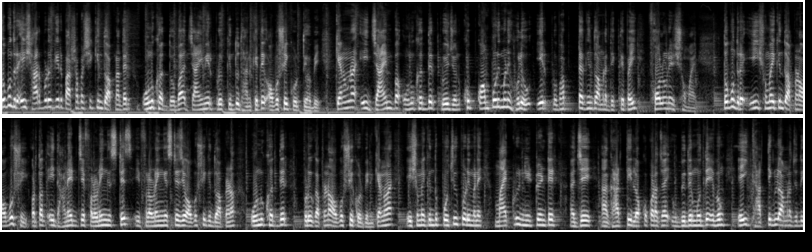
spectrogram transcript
তো বন্ধুরা, এই সার প্রয়োগের পাশাপাশি কিন্তু আপনাদের অনুখাদ্য বা জাইমের প্রয়োগ কিন্তু ধান খেতে অবশ্যই করতে হবে। কেননা এই জাইম বা অনুখাদ্যের প্রয়োজন খুব কম পরিমাণে হলেও এর প্রভাবটা কিন্তু আমরা দেখতে পাই ফলনের সময়। তো বন্ধুরা, এই সময় কিন্তু আপনারা অবশ্যই, অর্থাৎ এই ধানের যে ফ্লাওয়ারিং স্টেজ এই ফ্লাওয়ারিং স্টেজে অবশ্যই কিন্তু আপনারা অনুখাদ্যের প্রয়োগ আপনারা অবশ্যই করবেন। কেননা এই সময় কিন্তু প্রচুর পরিমাণে মাইক্রো নিউট্রিয়েন্টের যে ঘাটতি লক্ষ্য করা যায় উদ্ভিদের মধ্যে এবং এই ঘাটতিগুলো আমরা যদি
